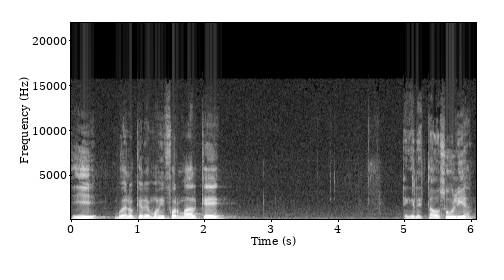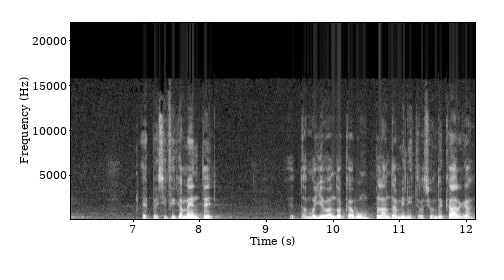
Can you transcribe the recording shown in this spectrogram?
Y bueno, queremos informar que en el estado Zulia, específicamente, estamos llevando a cabo un plan de administración de carga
